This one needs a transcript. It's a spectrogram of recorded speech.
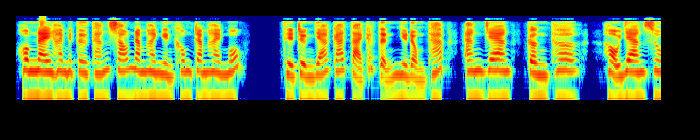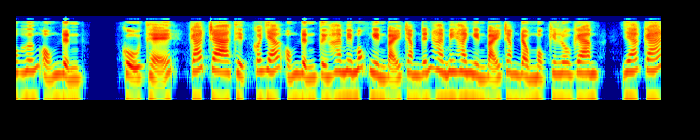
Hôm nay 24 tháng 6 năm 2021, thị trường giá cá tại các tỉnh như Đồng Tháp, An Giang, Cần Thơ, Hậu Giang xu hướng ổn định. Cụ thể, cá tra thịt có giá ổn định từ 21.700 đến 22.700 đồng một kg. Giá cá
